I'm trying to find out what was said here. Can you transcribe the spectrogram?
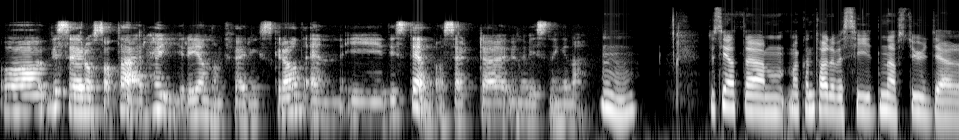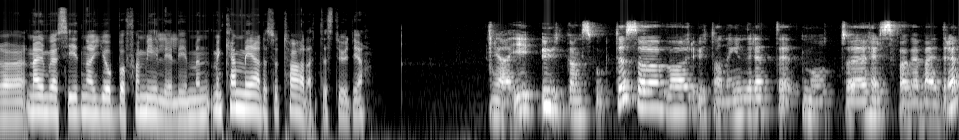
Og vi ser også at det er høyere gjennomføringsgrad enn i de stedbaserte undervisningene. Mm. Du sier at um, man kan ta det ved siden av studier, nei, ved siden av jobb og familieliv, men, men hvem er det som tar dette studiet? Ja, I utgangspunktet så var utdanningen rettet mot uh, helsefagarbeidere.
